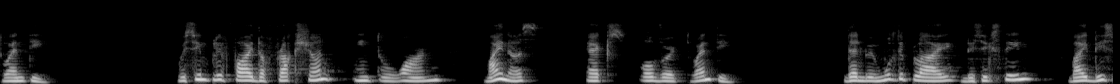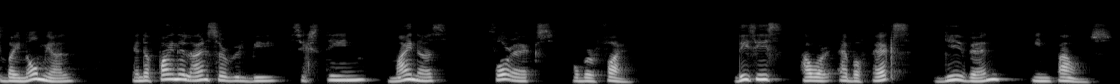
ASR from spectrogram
20. We simplify the fraction into 1 minus x over 20. Then we multiply the 16 by this binomial and the final answer will be 16 minus 4x over 5. This is our f of x given in pounds.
